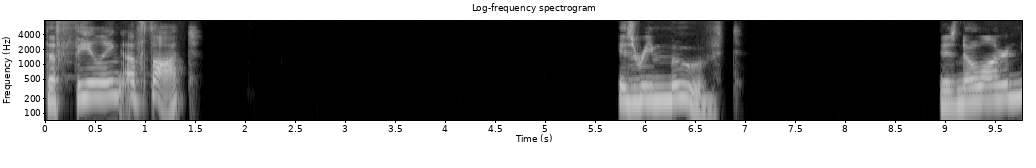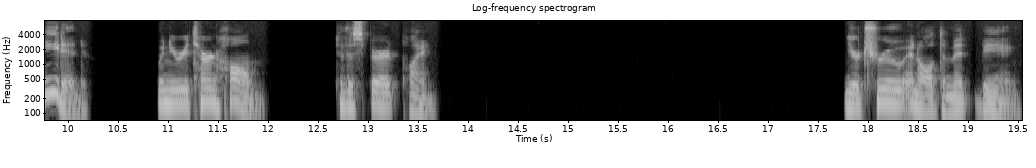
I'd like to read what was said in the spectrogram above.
The feeling of thought is removed. It is no longer needed when you return home to the spirit plane. your true and ultimate being.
